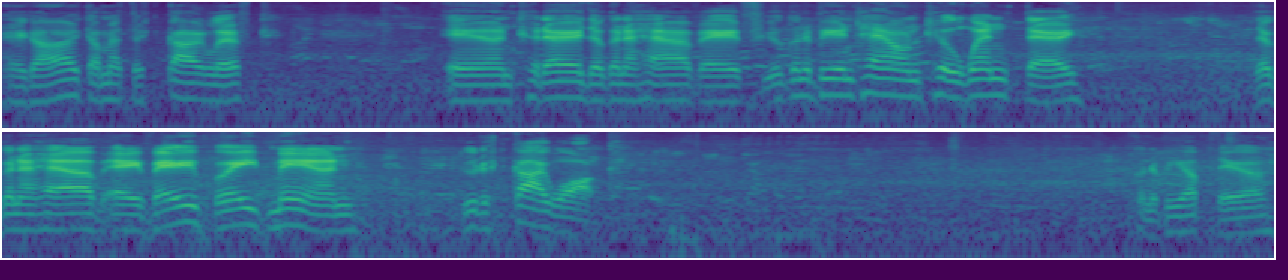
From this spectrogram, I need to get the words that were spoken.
Hey guys, I'm at the Skylift, and today they're gonna have a. If you're gonna be in town till Wednesday, they're gonna have a very brave man do the skywalk. Gonna be up there.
